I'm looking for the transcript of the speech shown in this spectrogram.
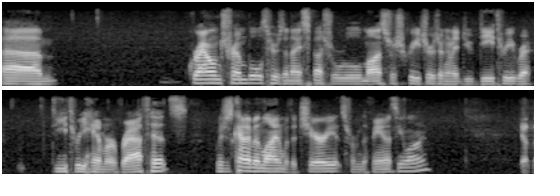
Um, ground trembles. Here's a nice special rule: monstrous creatures are going to do D3 ra- D3 Hammer of Wrath hits, which is kind of in line with the chariots from the fantasy line. Yep.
